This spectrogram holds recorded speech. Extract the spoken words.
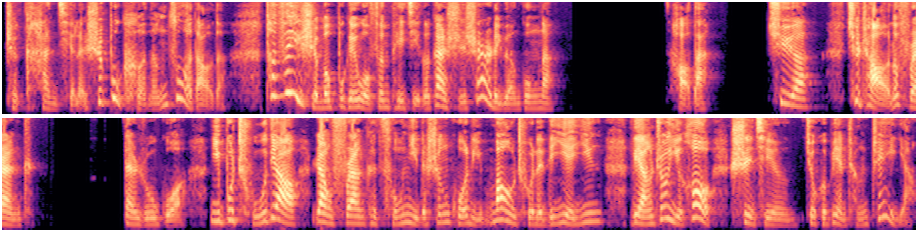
这看起来是不可能做到的。他为什么不给我分配几个干实事儿的员工呢？好吧，去啊，去炒了 Frank。但如果你不除掉让 Frank 从你的生活里冒出来的夜莺，两周以后事情就会变成这样。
